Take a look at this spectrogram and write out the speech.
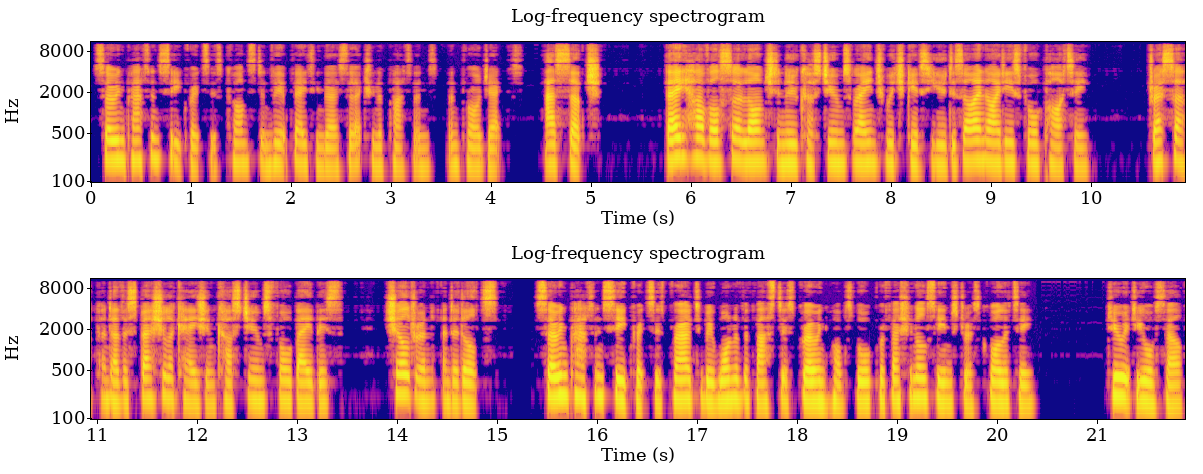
Sewing Pattern Secrets is constantly updating their selection of patterns and projects. As such, they have also launched a new costumes range which gives you design ideas for party, dress up, and other special occasion costumes for babies, children, and adults. Sewing Pattern Secrets is proud to be one of the fastest growing hubs for professional seamstress quality. Do it yourself.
